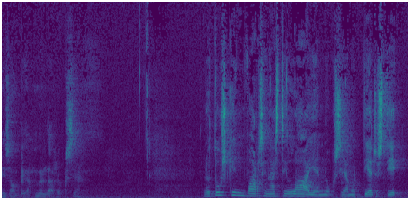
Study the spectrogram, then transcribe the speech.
isompia myllerryksiä? No tuskin varsinaisesti laajennuksia, mm. mutta tietysti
